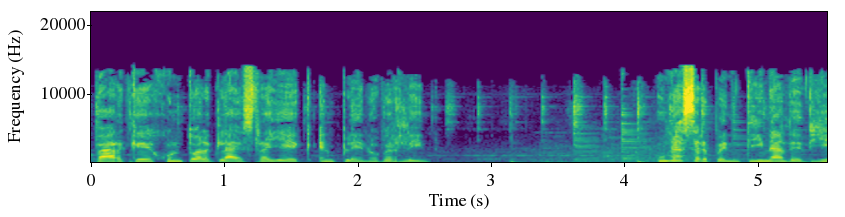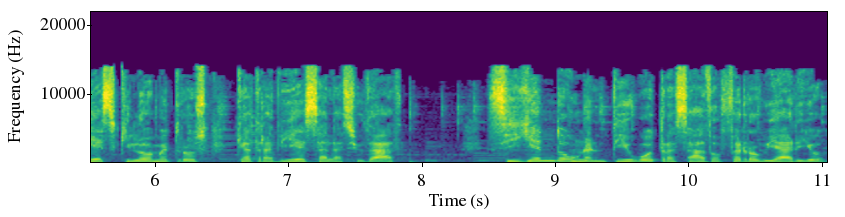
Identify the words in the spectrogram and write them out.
parque junto al Gleisdreieck en pleno Berlín. Una serpentina de 10 kilómetros que atraviesa la ciudad siguiendo un antiguo trazado ferroviario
